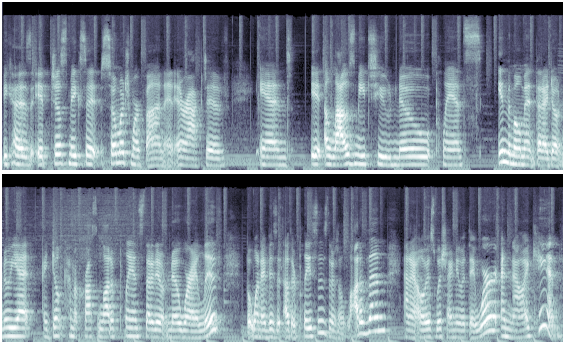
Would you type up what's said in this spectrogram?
because it just makes it so much more fun and interactive and it allows me to know plants in the moment that I don't know yet. I don't come across a lot of plants that I don't know where I live, but when I visit other places, there's a lot of them and I always wish I knew what they were and now I can.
